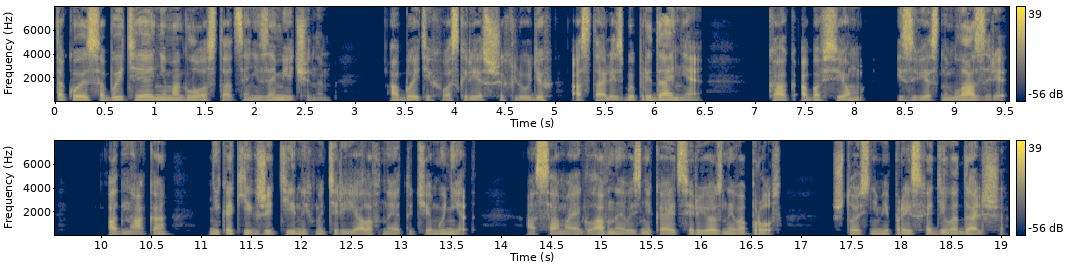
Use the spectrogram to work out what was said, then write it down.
Такое событие не могло остаться незамеченным. Об этих воскресших людях остались бы предания, как обо всем известном Лазаре. Однако никаких житийных материалов на эту тему нет. А самое главное, возникает серьезный вопрос, что с ними происходило дальше.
